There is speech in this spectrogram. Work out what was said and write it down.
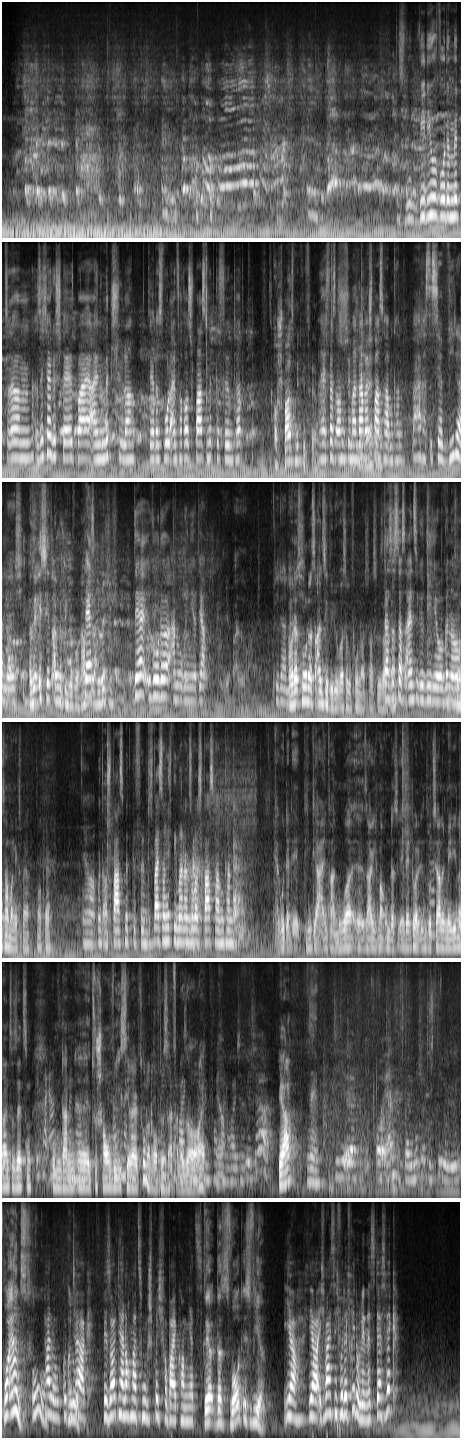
Video wurde mit ähm, sichergestellt bei einem Mitschüler, der das wohl einfach aus Spaß mitgefilmt hat. Aus Spaß mitgefilmt. Ja, ich weiß auch nicht, wie man dabei Spaß haben kann. Bah, das ist ja widerlich. Also er ist jetzt angepinkelt worden. Der, ist, richtig? der wurde anuriniert, ja. widerlich. Aber das ist nur das einzige Video, was du gefunden hast, hast du gesagt. Das ist das einzige Video, genau. Sonst haben wir nichts mehr. Okay. Ja, und aus Spaß mitgefilmt. Ich weiß noch nicht, wie man an sowas Spaß haben kann. Ja gut, der dient ja einfach nur, äh, sage ich mal, um das eventuell in soziale Medien reinzusetzen, um dann äh, zu schauen, wie ist die Reaktion darauf. Das ist einfach eine Sauerei. Ja? Nee. Die äh, Frau Ernst ist da, die Mutter von Fridolin. Frau Ernst, Hallo, guten Hallo. Tag. Wir sollten ja noch mal zum Gespräch vorbeikommen jetzt. der, das Wort ist wir. Ja, ja, ich weiß nicht, wo der Fridolin ist. Der ist weg.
